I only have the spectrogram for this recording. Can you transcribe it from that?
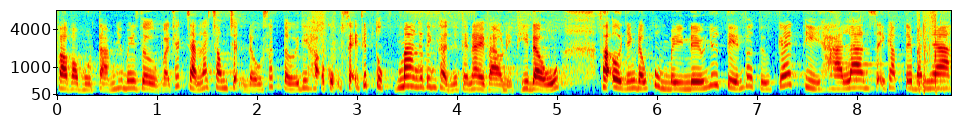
vào vòng 1/8 như bây giờ. Và chắc chắn là trong trận đấu sắp tới thì họ cũng sẽ tiếp tục mang cái tinh thần như thế này vào để thi đấu. Và ở nhánh đấu của mình nếu như tiến vào tứ kết thì Hà Lan sẽ gặp Tây Ban Nha.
